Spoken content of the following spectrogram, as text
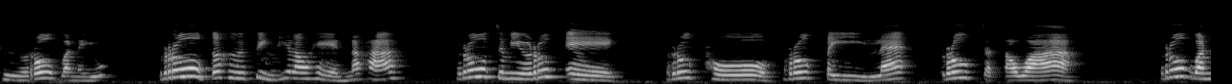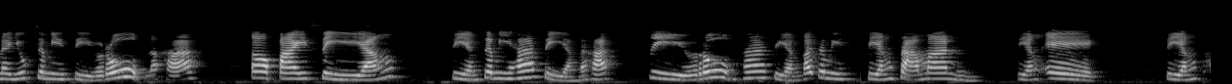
คือรูปวรรณยุกต์ รูปก็คือสิ่งที่เราเห็นนะคะ รูปจะมีรูปเอก รูปโท รูปตี และรูปจัตวา รูปวรรณยุกต์จะมีสี่รูปนะคะ ต่อไปเสียง เสียงจะมีห้าเสียงนะคะสี่รูปห้าเสียงก็จะมีเสียงสามัญ เสียงเอก เสียงโท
